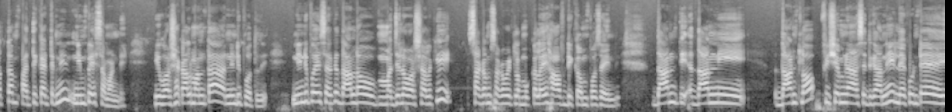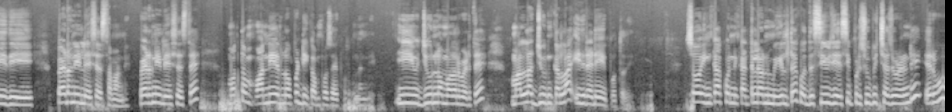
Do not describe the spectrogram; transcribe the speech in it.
మొత్తం పత్తి కట్టెని నింపేసామండి. ఈ వర్షాకాలం అంతా నిండిపోతుంది. నిండిపోయేసరికి దానిలో మధ్యలో వర్షాలకి సగం సగం ఇట్లా ముక్కలై హాఫ్ డికంపోజ్ అయింది. దాన్ని దాన్ని దాంట్లో ఫిషియమిన్ యాసిడ్ కానీ లేకుంటే ఇది పేడ నీళ్ళు వేసేస్తామండి. పేడ నీళ్ళు వేసేస్తే మొత్తం వన్ ఇయర్ లోపు డికంపోజ్ అయిపోతుందండి. ఈ జూన్లో మొదలు పెడితే మళ్ళీ జూన్ కల్లా ఇది రెడీ అయిపోతుంది. సో ఇంకా కొన్ని కట్టెలు మిగిలితే కొద్దిగా సీవ్ చేసి ఇప్పుడు చూపించా చూడండి ఎరువు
